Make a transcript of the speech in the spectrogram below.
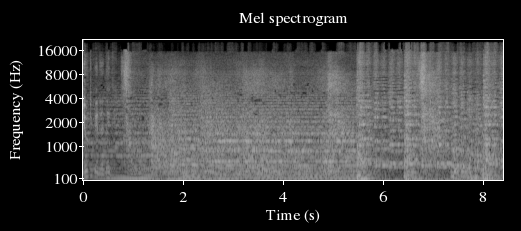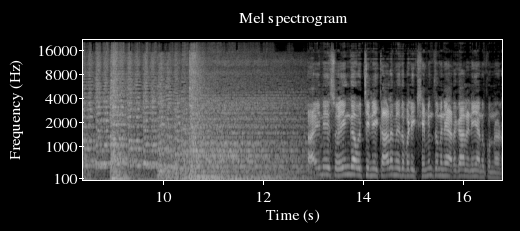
ఏమిటి మీరు అనేది? ఆయనే స్వయంగా వచ్చి నీ కాళ్ళ మీద పడి క్షమించమని అడగాలని అనుకున్నాడు.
